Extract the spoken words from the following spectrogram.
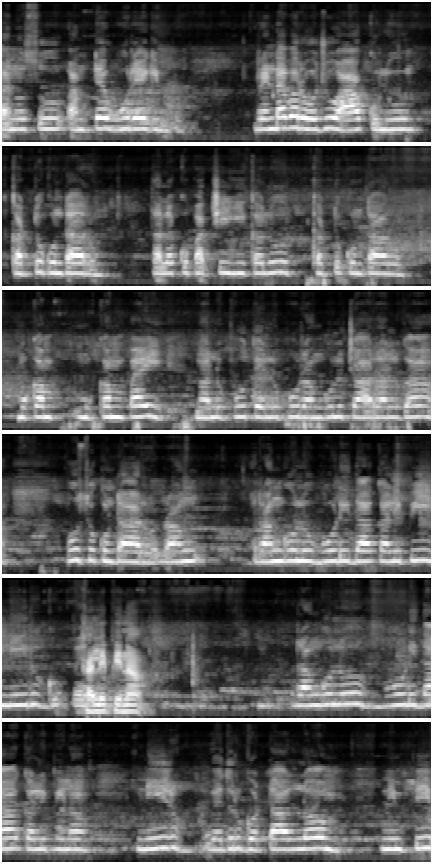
కనుసు అంటే ఊరేగింపు. రెండవ రోజు ఆకులు కట్టుకుంటారు. తలకు పక్షి ఈకలు కట్టుకుంటారు. ముఖం ముఖంపై నలుపు తెలుపు రంగులు చారలుగా పూసుకుంటారు. రంగ్ రంగులు బూడిద కలిపి నీరు కలిపిన. రంగులు బూడిద కలిపిన నీరు వెదురు గొట్టాల్లో నింపి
